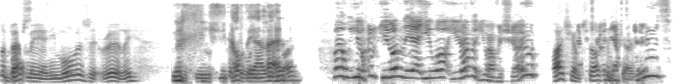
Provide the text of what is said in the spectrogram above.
Not about me anymore, is it really? You- if you Off the want air, then. Well, you you on the air. You are you have a you have a show Actually, I'm in starting the a show. afternoons.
